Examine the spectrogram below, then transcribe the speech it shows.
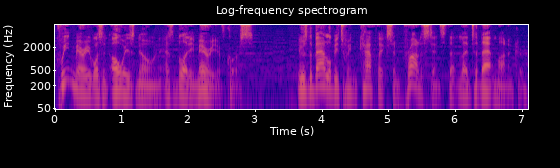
Queen Mary wasn't always known as Bloody Mary, of course. It was the battle between Catholics and Protestants that led to that moniker.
